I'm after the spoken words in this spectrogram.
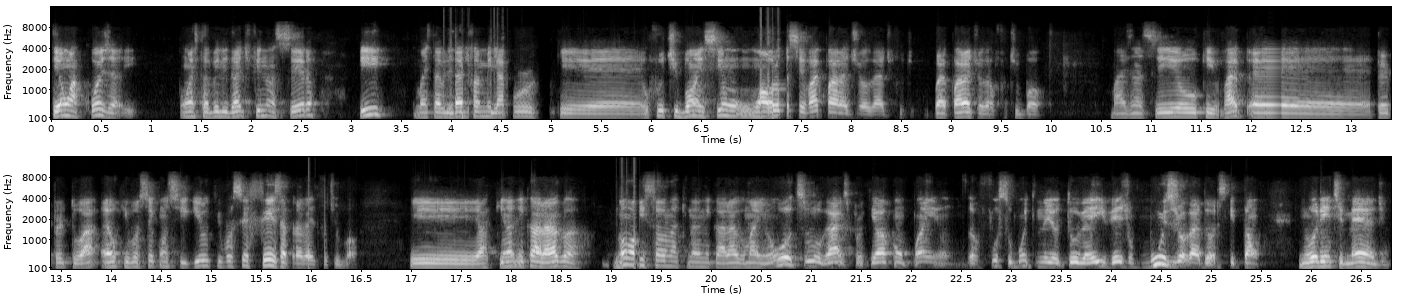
ter uma coisa, uma estabilidade financeira e uma estabilidade familiar, porque o futebol em si, uma hora você vai parar de jogar, vai parar de jogar futebol. Mas assim, o que vai é, perpetuar é o que você conseguiu, o que você fez através do futebol. E aqui na Nicarágua, não só aqui na Nicarágua, mas em outros lugares, porque eu acompanho, eu fuço muito no YouTube aí, vejo muitos jogadores que estão no Oriente Médio.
